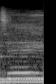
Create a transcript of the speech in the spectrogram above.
Take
